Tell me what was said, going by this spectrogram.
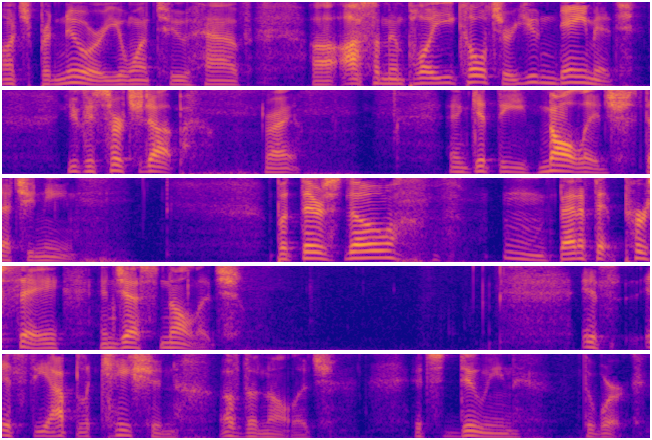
entrepreneur, you want to have uh, awesome employee culture, you name it. You can search it up, right? And get the knowledge that you need. But there's no mm, benefit per se in just knowledge. It's it's the application of the knowledge. It's doing the work.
